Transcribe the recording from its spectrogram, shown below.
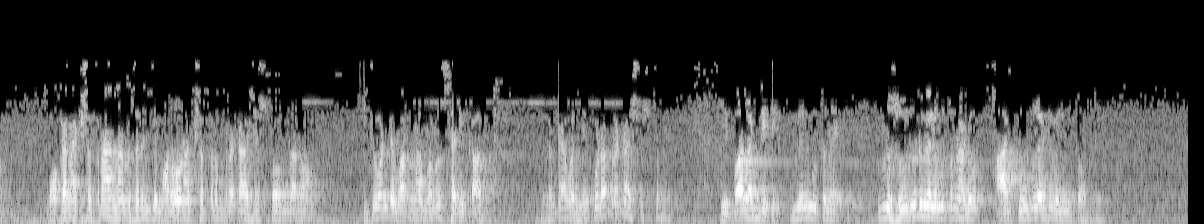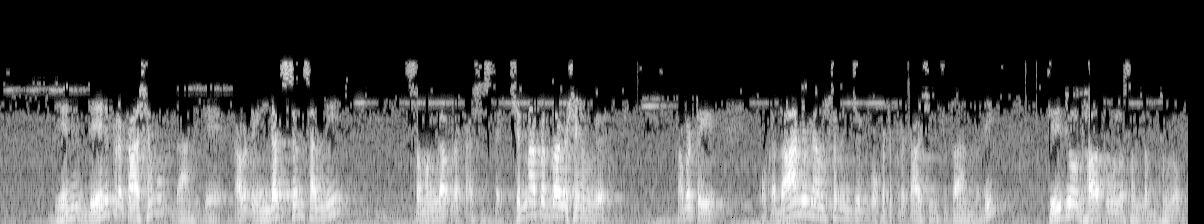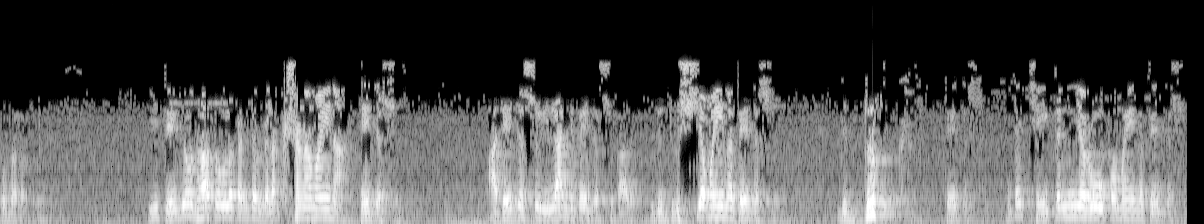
ఒక నక్షత్రాన్ని అనుసరించి మరో నక్షత్రం ప్రకాశిస్తోందనో ఇటువంటి వర్ణనలు సరికాదు. ఎందుకంటే అవన్నీ కూడా ప్రకాశిస్తున్నాయి. దీపాలన్నీ వెలుగుతున్నాయి. ఇప్పుడు సూర్యుడు వెలుగుతున్నాడు ఆ ట్యూబ్లైట్ వెలుగుతోంది. దేని దేని ప్రకాశము? దానికే. కాబట్టి ఇండక్షన్స్ అన్నీ సమంగా ప్రకాశిస్తాయి. చిన్న పెద్ద విషయం వేరు. కాబట్టి ఒకదానిని అనుసరించి ఒకటి ప్రకాశించుతా అన్నది తేజోధాతువుల సందర్భంలో కుదరదు. ఈ తేజోధాతువుల కంటే విలక్షణమైన తేజస్సు. ఆ తేజస్సు ఇలాంటి తేజస్సు కాదు. ఇది దృశ్యమైన తేజస్సు. ఇది దృక్ తేజస్సు. అంటే చైతన్య రూపమైన తేజస్సు.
